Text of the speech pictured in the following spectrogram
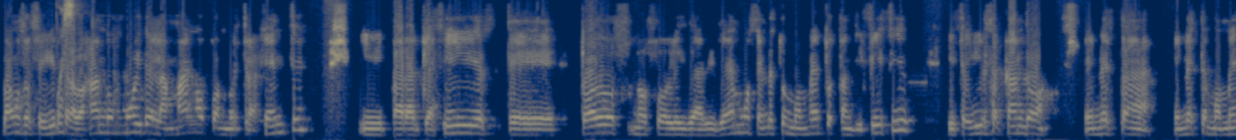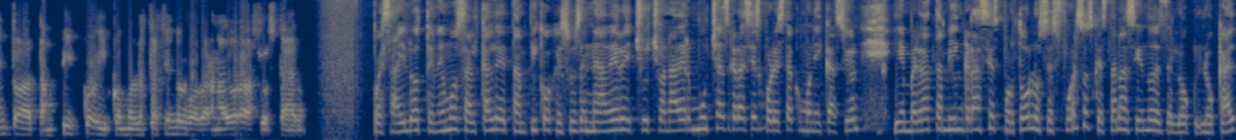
Vamos a seguir pues trabajando muy de la mano con nuestra gente y para que así este, todos nos solidaricemos en estos momentos tan difíciles y seguir sacando en esta en este momento a Tampico y como lo está haciendo el gobernador a su estado. Pues ahí lo tenemos, alcalde de Tampico, Jesús Nader, Chucho Nader, muchas gracias por esta comunicación y en verdad también gracias por todos los esfuerzos que están haciendo desde lo local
